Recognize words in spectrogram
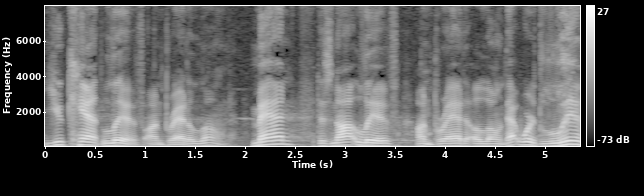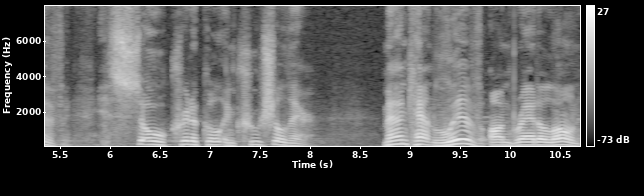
You can't live on bread alone. Man does not live on bread alone. That word live is so critical and crucial there. Man can't live on bread alone.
